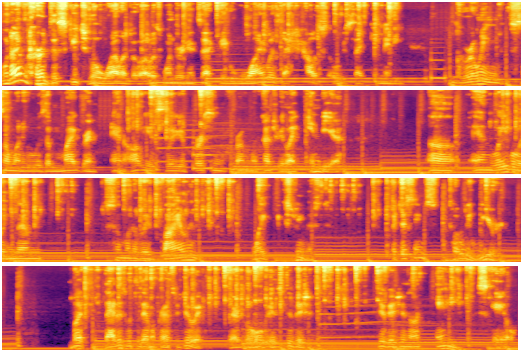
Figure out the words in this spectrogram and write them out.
When I heard this speech a little while ago, I was wondering exactly why was the House Oversight Committee grilling someone who was a migrant and obviously a person from a country like India uh, and labeling them someone of a violent white extremist. It just seems totally weird. But that is what the Democrats are doing. Their goal is division. Division on any scale.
